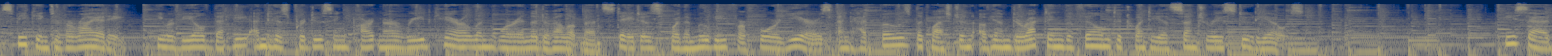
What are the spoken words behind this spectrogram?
Speaking to Variety, he revealed that he and his producing partner Reid Carolin were in the development stages for the movie for four years and had posed the question of him directing the film to 20th Century Studios. He said,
